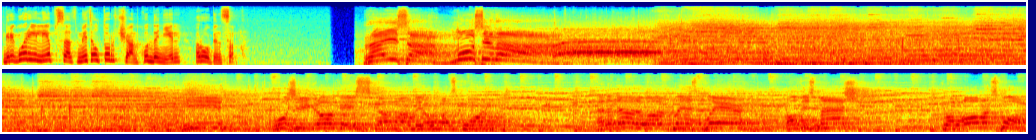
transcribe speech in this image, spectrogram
Григорий Лепс отметил турчанку Даниэль Робинсон. Раиса Мусина! лучший игрок из команды Orman Sport. And another one, best player of this match from Orman Sport.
